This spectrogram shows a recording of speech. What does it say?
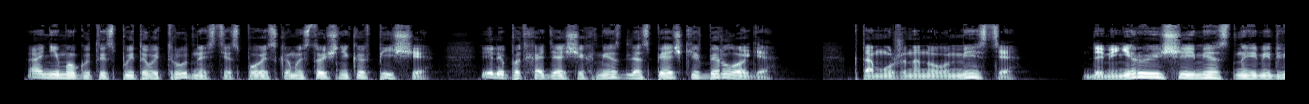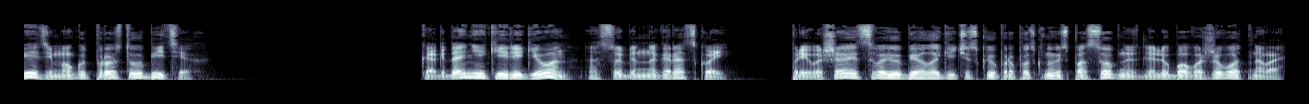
Они могут испытывать трудности с поиском источников пищи или подходящих мест для спячки в берлоге. К тому же на новом месте доминирующие местные медведи могут просто убить их. Когда некий регион, особенно городской, превышает свою биологическую пропускную способность для любого животного,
